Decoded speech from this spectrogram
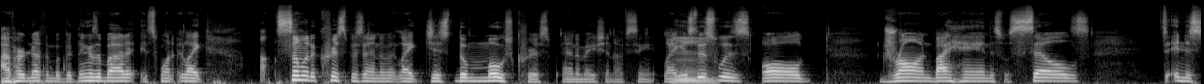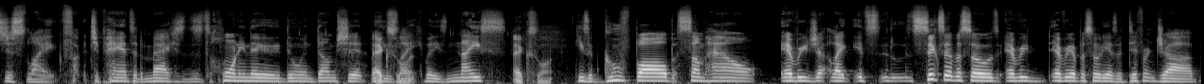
I've heard nothing but good things about it. It's one like. uh, Some of the crispest anime, like just the most crisp animation I've seen. Like it's, this Mm. was all drawn by hand. This was cells and it's just like fuck, Japan to the max. This horny nigga doing dumb shit, but Excellent. he's like, but he's nice. excellent. He's a goofball, but somehow every job, like it's six episodes. Every every episode he has a different job,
